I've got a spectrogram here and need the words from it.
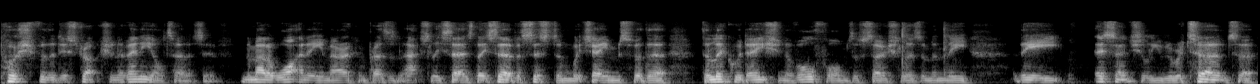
push for the destruction of any alternative. No matter what any American president actually says, they serve a system which aims for the, the liquidation of all forms of socialism and the the essentially return to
